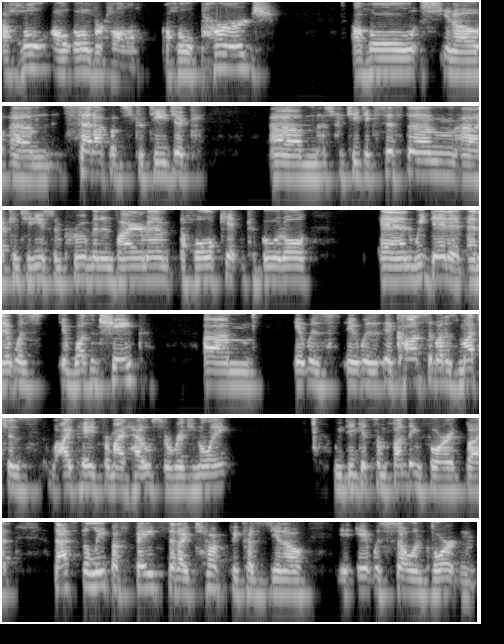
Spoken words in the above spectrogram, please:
a whole overhaul, a whole purge, a whole you know um, setup of strategic um, strategic system, uh, continuous improvement environment, the whole kit and caboodle, and we did it, and it was it wasn't cheap. Um, it was it was it cost about as much as I paid for my house originally. We did get some funding for it, but that's the leap of faith that I took because you know it, it was so important.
